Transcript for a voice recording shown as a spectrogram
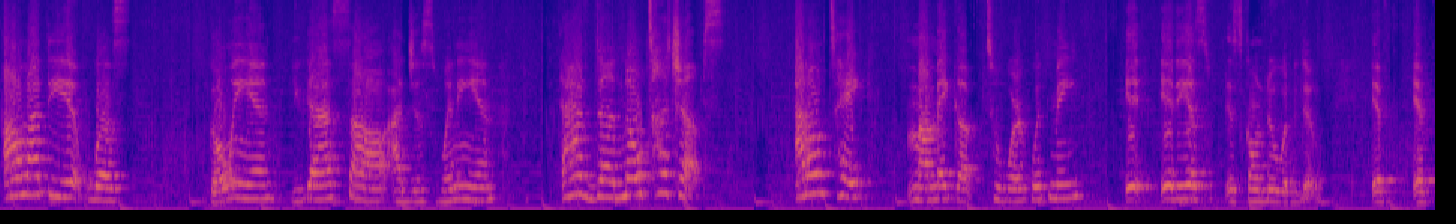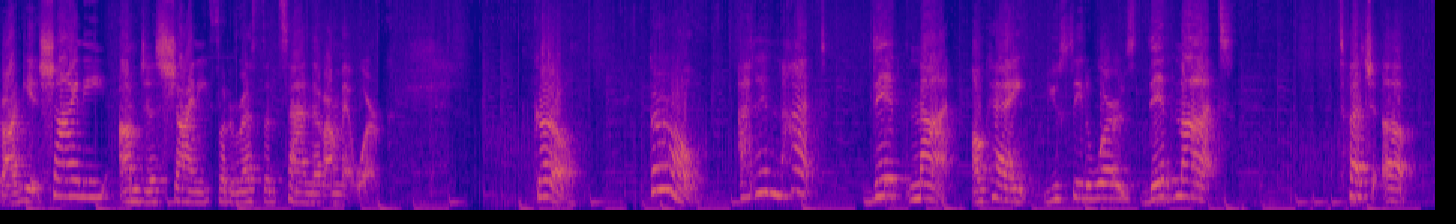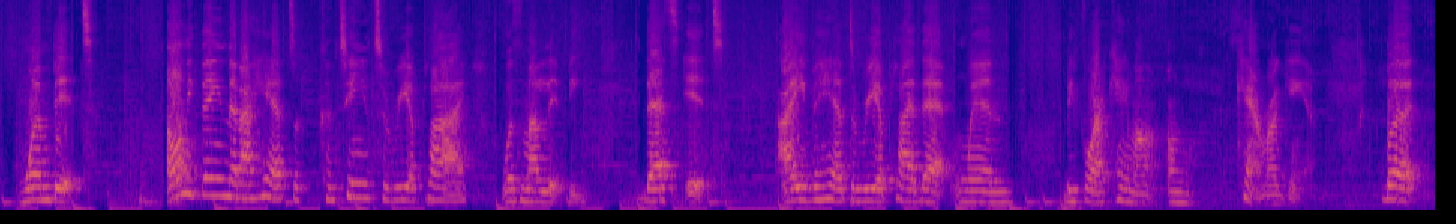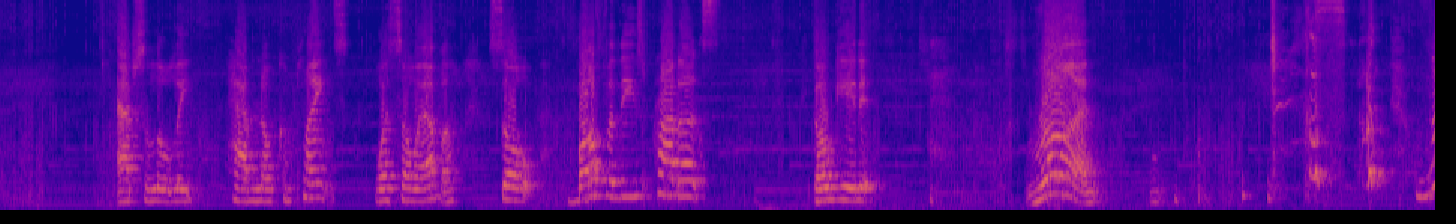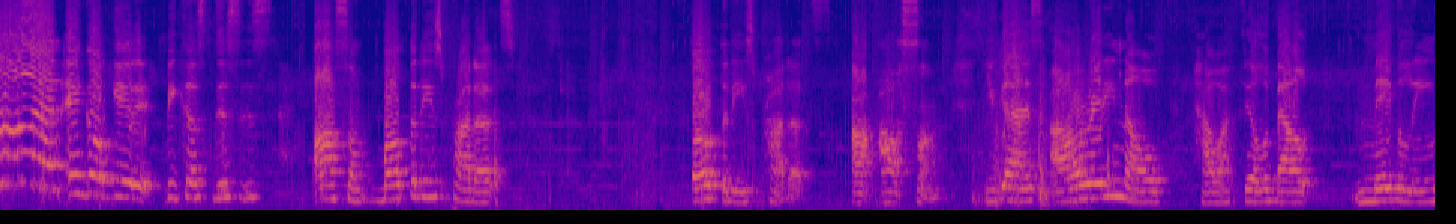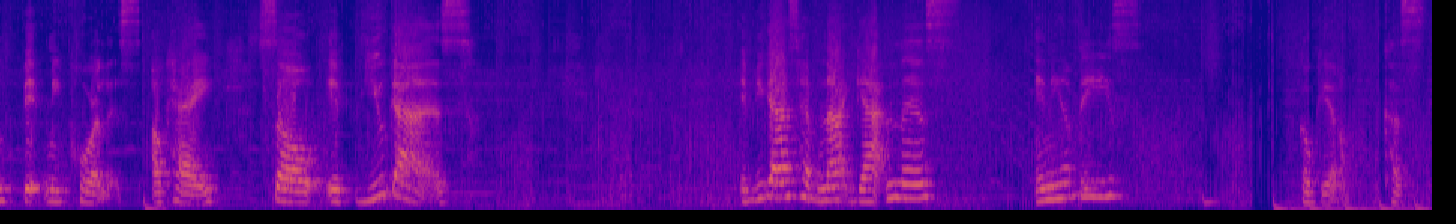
all I did was go in. You guys saw, I just went in. I've done no touch-ups. I don't take my makeup to work with me. It it is it's gonna do what it do. If if I get shiny, I'm just shiny for the rest of the time that I'm at work. Girl, girl, I did not, did not, okay? You see the words, did not touch up one bit. Only thing that I had to continue to reapply was my lippy that's it. I even had to reapply that when before I came on, on camera again. But absolutely have no complaints whatsoever. So both of these products, go get it. Run. Run and go get it because this is awesome. Both of these products both of these products are awesome. You guys already know how I feel about Maybelline Fit Me Poreless, okay? So if you guys, if you guys have not gotten this, any of these, go get them because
